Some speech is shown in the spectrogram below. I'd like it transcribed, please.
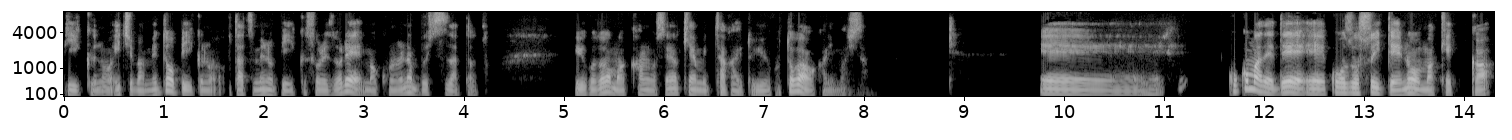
ピークの1番目とピークの2つ目のピーク、それぞれ、まあこのような物質だったということが、まあ可能性が極めて高いということが分かりました。えー、ここまでで、え構造推定の、まあ結果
